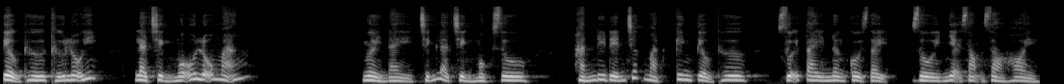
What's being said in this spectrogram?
Tiểu thư thứ lỗi là chỉnh mỗ lỗ mãng. Người này chính là chỉnh mục du. Hắn đi đến trước mặt kinh tiểu thư, duỗi tay nâng cô dậy, rồi nhẹ giọng dò hỏi.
